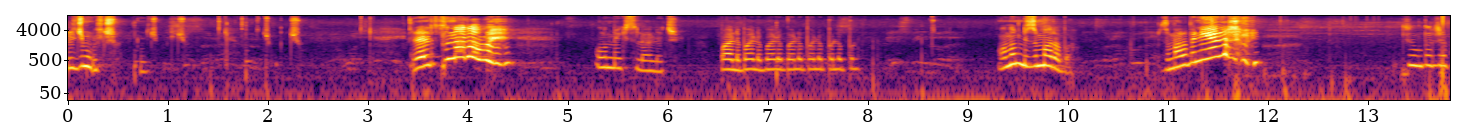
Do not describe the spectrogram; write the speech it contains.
Acım acım. Acım acım. Acım acım. İlerletin arabayı. Oğlum Max ilerlet. Böyle böyle böyle böyle böyle böyle böyle. Oğlum bizim araba. Bizim araba niye ilerlemiyor? Çıldıracağım.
